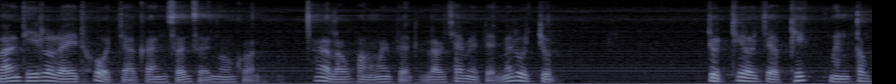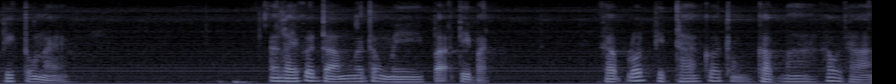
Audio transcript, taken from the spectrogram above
บางทีเราได้โทษจากการสรรเสริญของคน ถ้าเราฟังไม่เป็นเราใช้ไม่เป็น ไม่รู้จุด จุดที่เราจะพลิกมันต้องพลิกตรงไหน อะไรก็ตามก็ต้องมีปฏิบัติ ขับรถผิดทางก็ต้องกลับมาเข้าทาง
